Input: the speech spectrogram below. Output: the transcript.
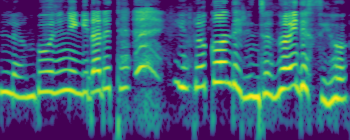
乱暴に握られて喜んでるんじゃないですよ。ヘ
